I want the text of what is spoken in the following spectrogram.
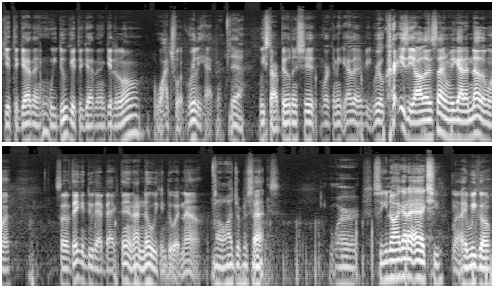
get together. And when we do get together and get along, watch what really happen Yeah. we start building shit, working together, it'd be real crazy. All of a sudden, we got another one. So if they can do that back then, I know we can do it now. No, hundred percent. Word. So you know I gotta ask you, Now, here we go.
